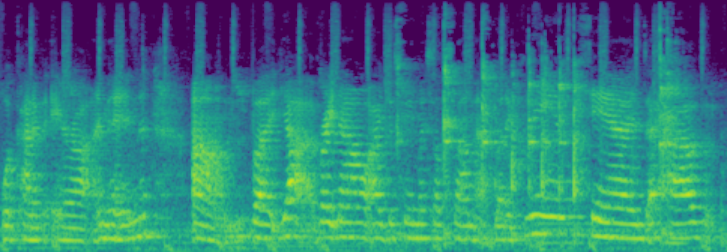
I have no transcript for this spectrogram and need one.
what kind of era I'm in. Um, but yeah, right now I just made myself some athletic greens and I have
